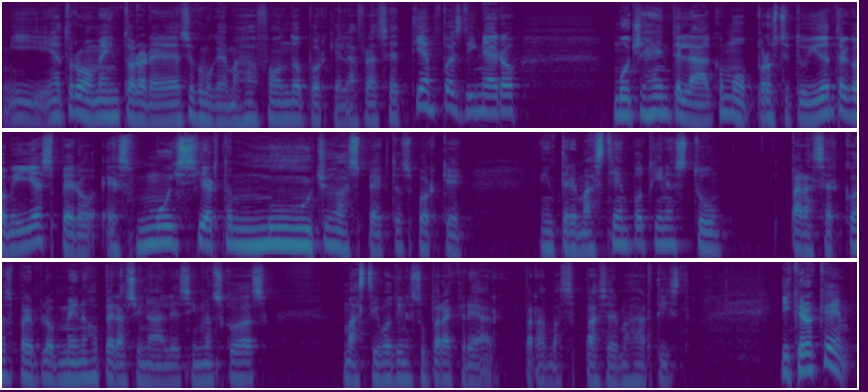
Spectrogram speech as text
Y en otro momento hablaré de eso como que más a fondo porque la frase tiempo es dinero mucha gente la ha como prostituido, entre comillas, pero es muy cierto en muchos aspectos porque entre más tiempo tienes tú para hacer cosas, por ejemplo, menos operacionales y unas cosas, más tiempo tienes tú para crear, para, para ser más artista. Y creo que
